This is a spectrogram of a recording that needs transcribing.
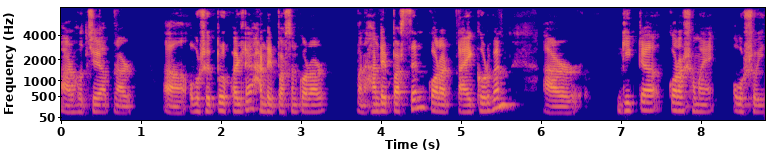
আর হচ্ছে আপনার অবশ্যই প্রোফাইলটা হান্ড্রেড পার্সেন্ট করার মানে হান্ড্রেড পার্সেন্ট করার ট্রাই করবেন। আর গিকটা করার সময় অবশ্যই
